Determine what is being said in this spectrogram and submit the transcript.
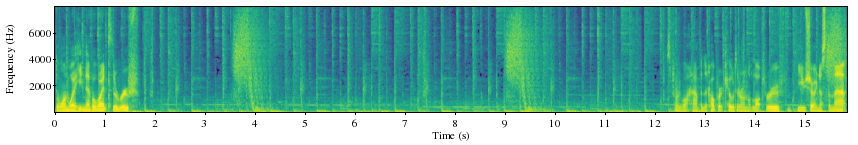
The one where he never went to the roof. Happened. The culprit killed her on the locked roof. You showing us the map.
